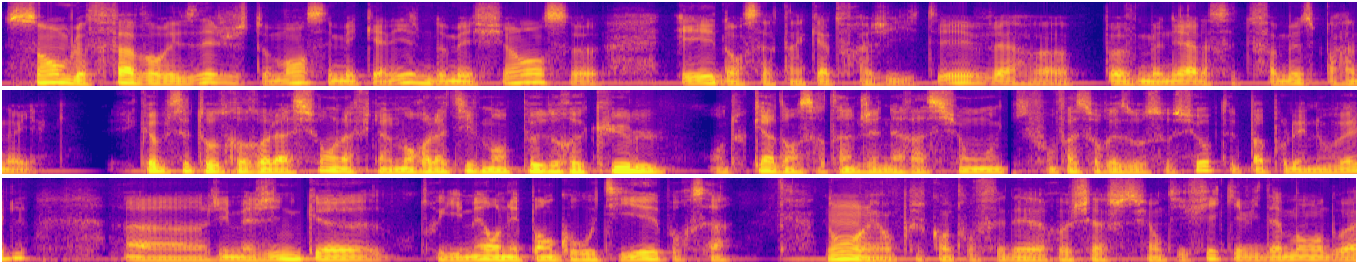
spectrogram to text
semble favoriser justement ces mécanismes de méfiance euh, et, dans certains cas de fragilité, peuvent mener à cette fameuse paranoïaque. Et comme cette autre relation, on a finalement relativement peu de recul en tout cas dans certaines générations qui font face aux réseaux sociaux, peut-être pas pour les nouvelles. J'imagine que, entre guillemets, on n'est pas encore outillé pour ça. Non, et en plus, quand on fait des recherches scientifiques, évidemment, on doit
